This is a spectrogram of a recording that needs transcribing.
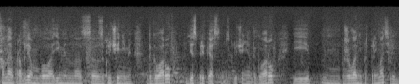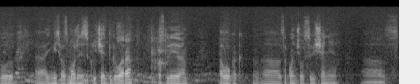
основная проблема была именно с заключениями договоров, беспрепятственным заключением договоров. И пожелание предпринимателей было э, иметь возможность заключать договора после того, как э, закончилось совещание э, с,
